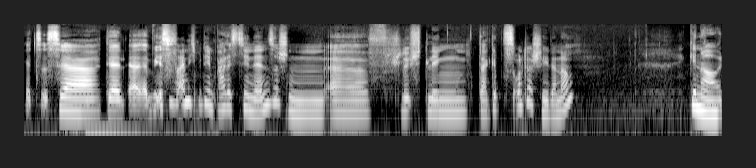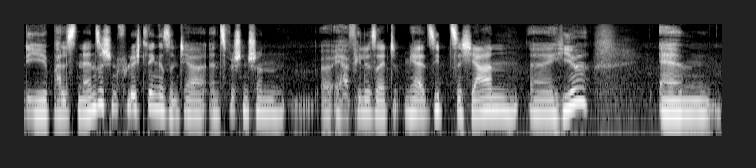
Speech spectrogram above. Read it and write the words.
Jetzt ist ja der, äh, wie ist es eigentlich mit den palästinensischen äh, Flüchtlingen? Da gibt es Unterschiede, ne? Genau, die palästinensischen Flüchtlinge sind ja inzwischen schon, äh, ja, viele seit mehr als 70 Jahren äh, hier. Ähm,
